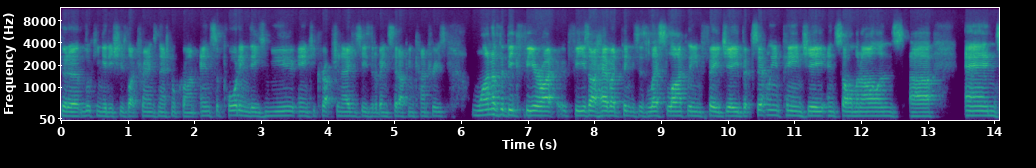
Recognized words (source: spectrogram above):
that are looking at issues like transnational crime and supporting these new anti-corruption agencies that have been set up in countries. One of the big fear I, fears I have, I think this is less likely in Fiji, but certainly in PNG and Solomon Islands, uh, and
